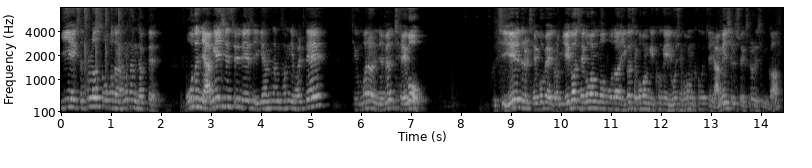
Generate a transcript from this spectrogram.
2x 플러스 5보다는 항상 작대. 모든 양의 실수에 대해서 이게 항상 성립할 때 지금 뭐라 그러냐면 제곱. 그치 얘네들을 제곱해. 그럼 얘가 제곱한 것보다 이거 제곱한 게 크게 이거 제곱한 게 크겠지. 양의 실수 x라고 했으니까.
